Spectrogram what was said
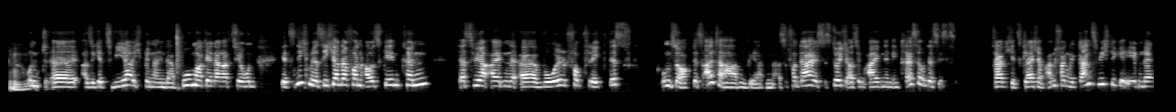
mhm. und äh, also jetzt wir, ich bin in der Boomer-Generation, jetzt nicht mehr sicher davon ausgehen können, dass wir ein äh, wohl verpflegtes, umsorgtes Alter haben werden. Also von daher ist es durchaus im eigenen Interesse und das ist, sage ich jetzt gleich am Anfang, eine ganz wichtige Ebene,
